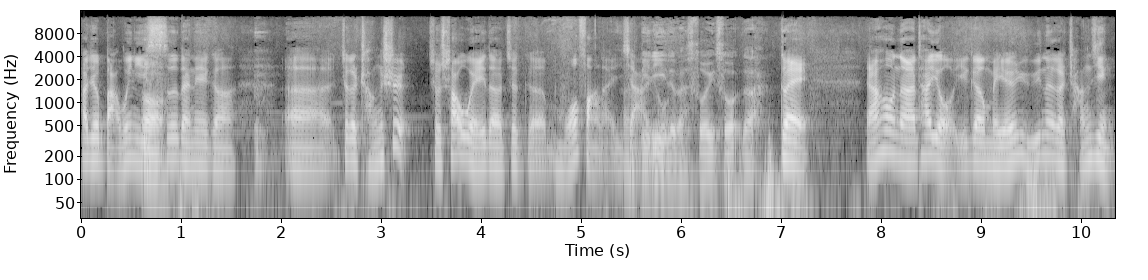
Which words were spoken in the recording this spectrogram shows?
他就把威尼斯的那个，呃，这个城市就稍微的这个模仿了一下，比例对吧？所以说对吧？对，然后呢，它有一个美人鱼那个场景，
